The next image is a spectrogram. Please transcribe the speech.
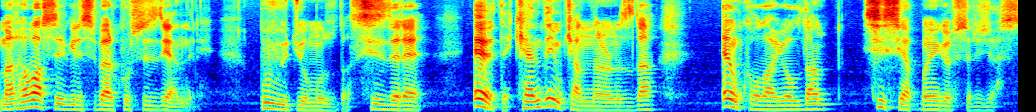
Merhaba sevgili siber kurs izleyenleri. Bu videomuzda sizlere evde kendi imkanlarınızda en kolay yoldan sis yapmayı göstereceğiz.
